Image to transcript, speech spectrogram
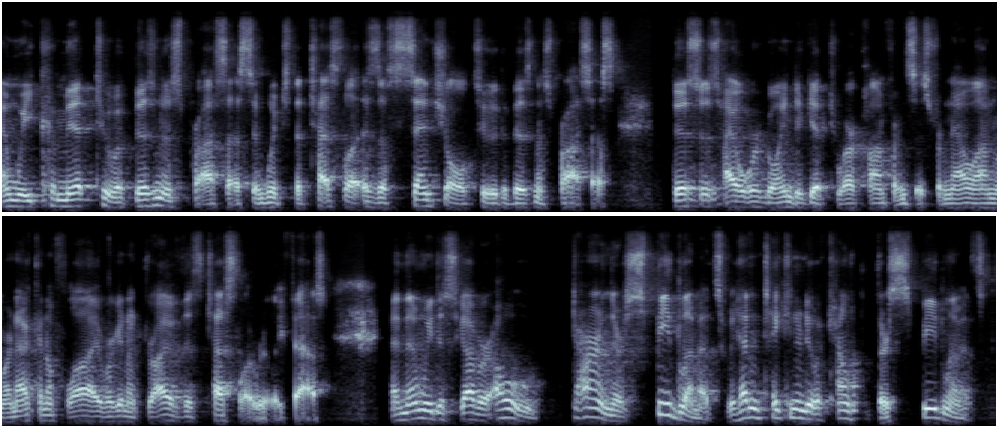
and we commit to a business process in which the Tesla is essential to the business process. This is how we're going to get to our conferences from now on. We're not going to fly. We're going to drive this Tesla really fast. And then we discover, oh, darn, there's speed limits. We hadn't taken into account that there's speed limits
